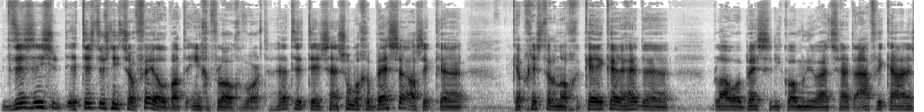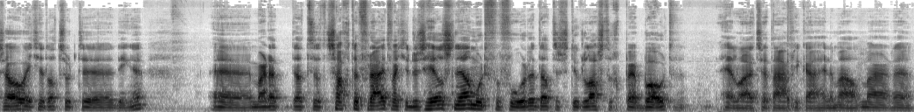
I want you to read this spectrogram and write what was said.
het, is niet, het is dus niet zoveel wat ingevlogen wordt. Het, het zijn sommige bessen, als ik, ik heb gisteren nog gekeken, hè, de blauwe bessen die komen nu uit Zuid-Afrika en zo, weet je, dat soort dingen. maar dat, dat, dat zachte fruit, wat je dus heel snel moet vervoeren, dat is natuurlijk lastig per boot. Helemaal uit Zuid-Afrika, helemaal. Maar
